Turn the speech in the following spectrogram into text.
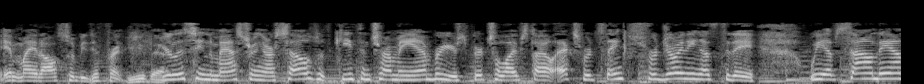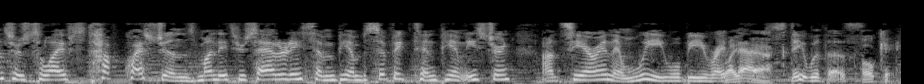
it might also be different. You bet. You're listening to Mastering Ourselves with Keith and Charmaine Amber, your spiritual lifestyle experts. Thanks for joining us today. We have sound answers to life's tough questions Monday through Saturday, 7 p.m. Pacific, 10 p.m. Eastern on CRN, and we will be right, Right back. back. Stay with us. Okay.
